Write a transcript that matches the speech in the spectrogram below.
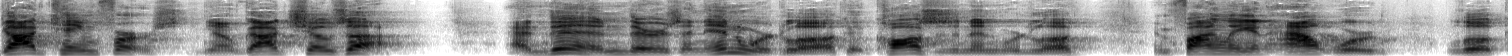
God came first. You know, God shows up. And then there's an inward look, it causes an inward look, and finally an outward look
